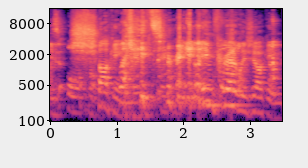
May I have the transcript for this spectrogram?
is awful. Shocking. Like, it's really incredibly poor. shocking.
